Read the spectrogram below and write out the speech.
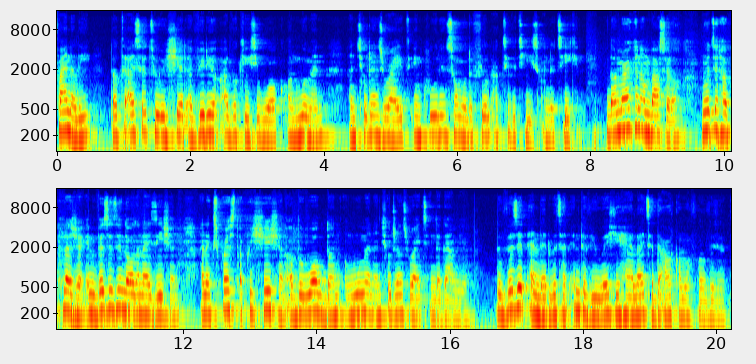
Finally, Dr. Isa Touray shared a video advocacy work on women and children's rights, including some of the field activities undertaken. The American ambassador noted her pleasure in visiting the organization and expressed appreciation of the work done on women and children's rights in the Gambia. The visit ended with an interview where she highlighted the outcome of her visit.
